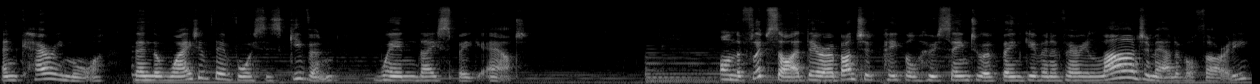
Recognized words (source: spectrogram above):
and carry more than the weight of their voice is given when they speak out. On the flip side, there are a bunch of people who seem to have been given a very large amount of authority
